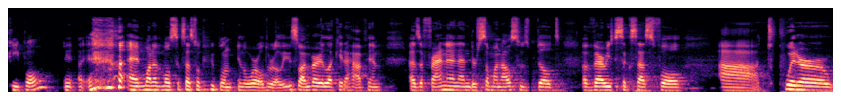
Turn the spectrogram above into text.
people and one of the most successful people in, the world really so i'm very lucky to have him as a friend and then there's someone else who's built a very successful uh, twitter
